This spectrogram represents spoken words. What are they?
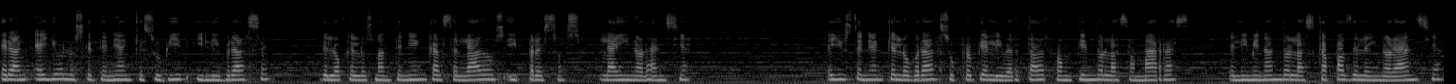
Eran ellos los que tenían que subir y librarse de lo que los mantenía encarcelados y presos, la ignorancia. Ellos tenían que lograr su propia libertad rompiendo las amarras, eliminando las capas de la ignorancia,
